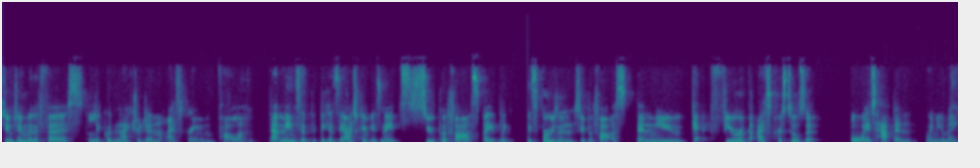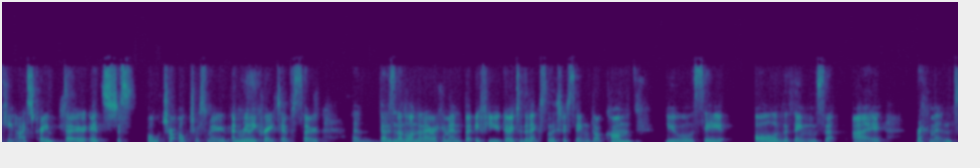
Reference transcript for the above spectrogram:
Chin Chin were the first liquid nitrogen ice cream parlor. That means that because the ice cream is made super fast by like it's frozen super fast, then you get fewer of the ice crystals that always happen when you're making ice cream. So it's just ultra, ultra smooth and really creative. So um, that is another one that I recommend. But if you go to the nextdeliciousthing.com, you will see all of the things that I recommend.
